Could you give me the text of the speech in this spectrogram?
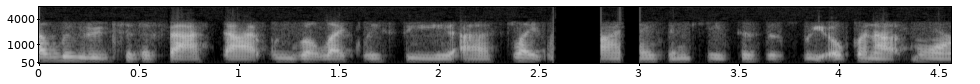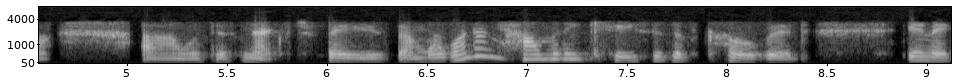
alluded to the fact that we will likely see a slight rise in cases as we open up more uh, with this next phase. Um, we're wondering how many cases of COVID in a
